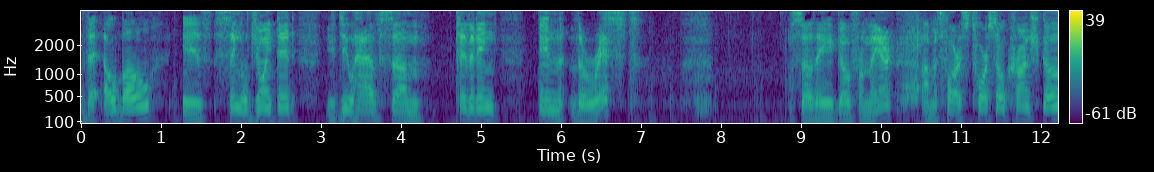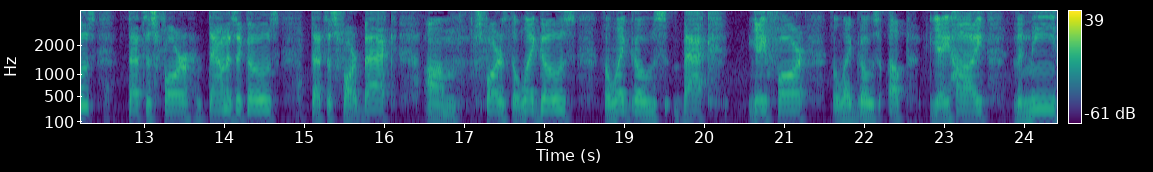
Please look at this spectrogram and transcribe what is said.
the elbow is single jointed. You do have some pivoting in the wrist. So there you go from there. Um, as far as torso crunch goes, that's as far down as it goes. That's as far back. Um, as far as the leg goes, the leg goes back yay far. The leg goes up yay high. The knee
